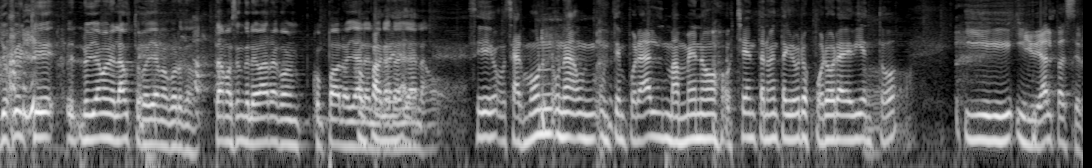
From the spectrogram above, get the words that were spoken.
yo fui el que lo llamo en el auto, pero ya me acuerdo. Estábamos haciéndole barra con, con Pablo Ayala, Con el Pablo Ayala. Ayala. Oh. Sí, se armó un, una- un- un temporal más o menos 80, 90 kilómetros por hora de viento. Y, y Ideal para ser.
